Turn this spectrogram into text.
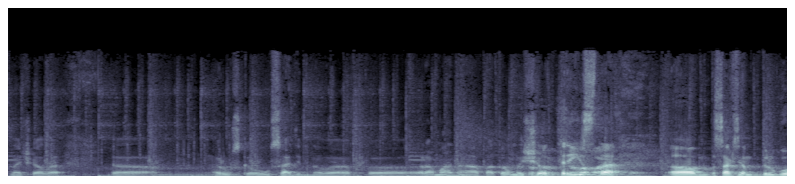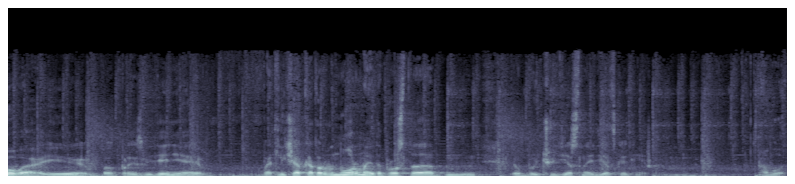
сначала э, русского усадебного э, романа, а потом еще Потом 300 э, совсем другого и э, произведения, в отличие от которого норма это просто чудесная детская книжка. Вот.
